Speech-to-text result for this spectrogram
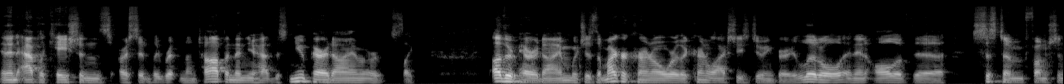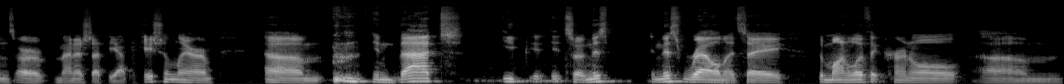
And then applications are simply written on top. And then you have this new paradigm, or it's like other paradigm, which is the microkernel, where the kernel actually is doing very little, and then all of the system functions are managed at the application layer. Um, in that, it, it, so in this in this realm, I'd say the monolithic kernel um,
